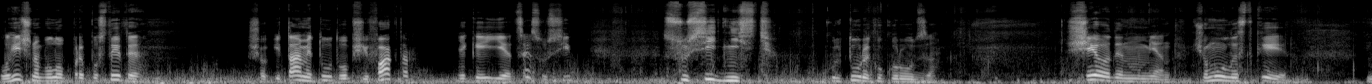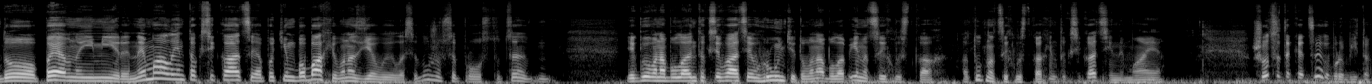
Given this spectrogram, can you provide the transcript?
Логічно було б припустити, що і там, і тут общий фактор, який є, це сусід, сусідність культури кукурудза. Ще один момент. Чому листки до певної міри не мали інтоксикації, а потім бабах і вона з'явилася. Дуже все просто. Це, якби вона була інтоксикація в ґрунті, то вона була б і на цих листках. А тут на цих листках інтоксикації немає. Що це таке? Це обробіток.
